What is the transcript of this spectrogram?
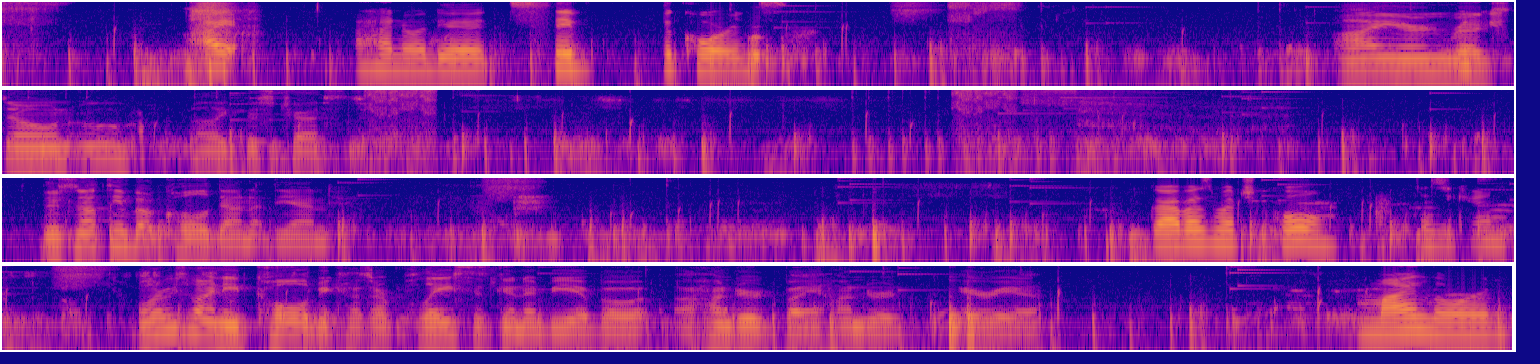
I I had no idea. Save the coords. Iron, redstone. Ooh, I like this chest. There's nothing but coal down at the end. Grab as much coal as you can. Only reason why I need coal because our place is gonna be about a hundred by hundred area. My lord.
